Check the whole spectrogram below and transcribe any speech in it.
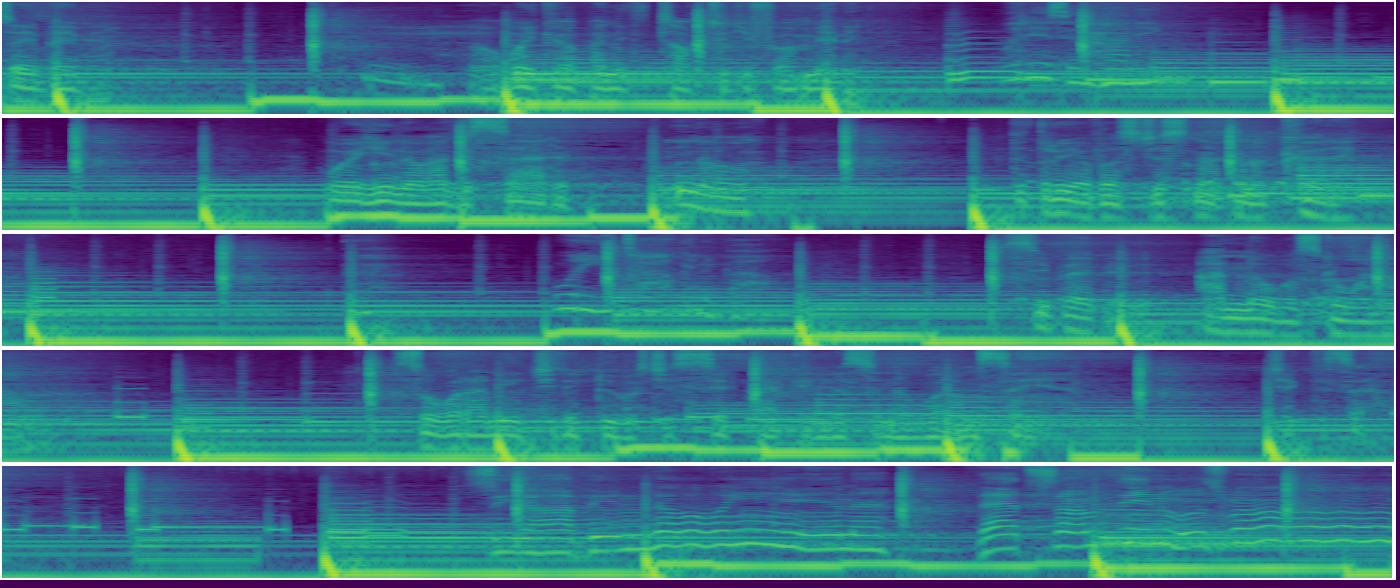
Say, baby. I wake up, I need to talk to you for a minute. What is it, honey? Well, you know, I decided, you know, the three of us just not gonna cut it. What are you talking about? See, baby, I know what's going on. So, what I need you to do is just sit back and listen to what I'm saying. I've been knowing that something was wrong.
